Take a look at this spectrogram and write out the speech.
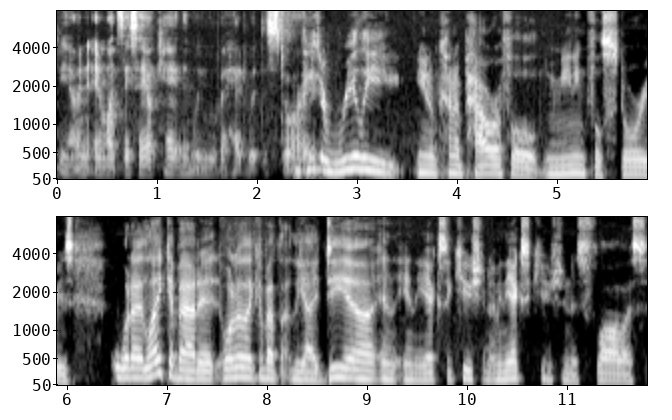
you know and, and once they say okay then we move ahead with the story. These are really you know kind of powerful meaningful stories. What i like about it what i like about the, the idea and, the execution i mean the execution is flawless.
